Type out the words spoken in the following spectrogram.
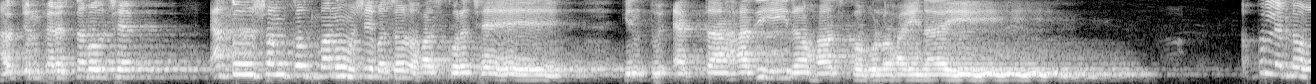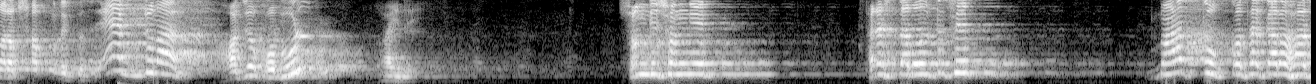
আরেকজন ফেরেশতা বলছে, এত সংখ্যক মানুষ এবছর হজ করেছে, কিন্তু একটা হাজির হজ কবল হয় নাই। আব্দুল্লাহ মুবারক স্বপ্ন দেখতেছে, একজন আর হজ কবুল হয় নাই। সঙ্গে সঙ্গে ফেরেস্তা বলতেছে, মারাত্মক কথা, কারও হজ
